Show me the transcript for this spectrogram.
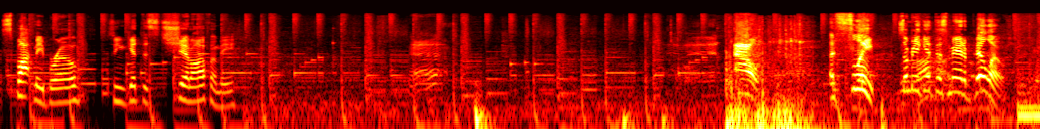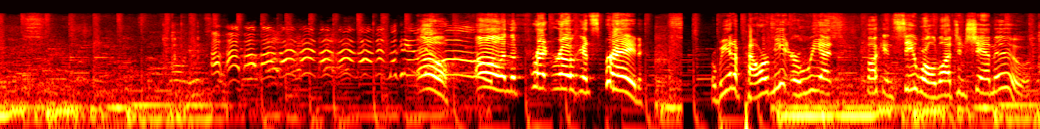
Spot me, bro, so you can get this shit off of me. Ow! Asleep! Somebody get this man a pillow! Oh! Oh, and the front row gets sprayed! Are we at a power meet or are we at fucking SeaWorld watching Shamu?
